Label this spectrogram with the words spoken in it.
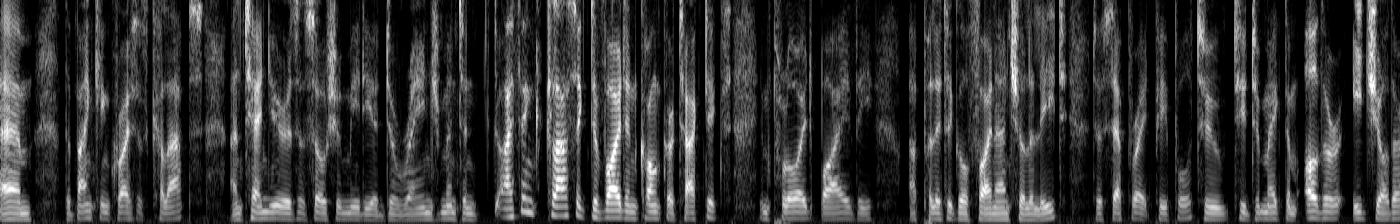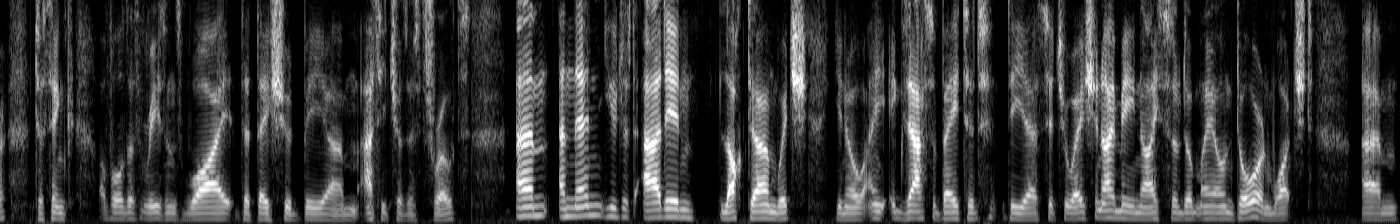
um, the banking crisis collapse and 10 years of social media derangement and I think classic divide and conquer tactics employed by the uh, political financial elite to separate people, to, to, to make them other each other, to think of all the reasons why that they should be um, at each other's throats. Um, and then you just add in lockdown, which you know exacerbated the uh, situation. I mean, I stood up my own door and watched um,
